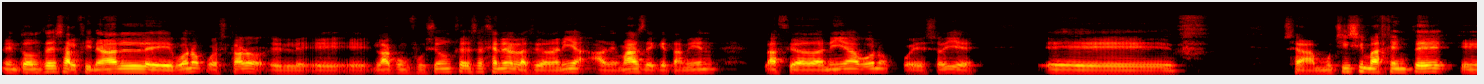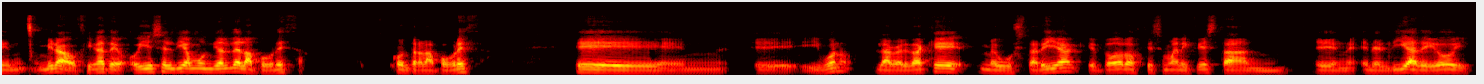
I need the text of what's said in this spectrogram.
Entonces, al final, eh, bueno, pues claro, el, eh, la confusión que se genera en la ciudadanía, además de que también la ciudadanía, bueno, pues oye, eh, o sea, muchísima gente, eh, mira, fíjate, hoy es el Día Mundial de la Pobreza, contra la pobreza. Eh, y bueno, la verdad que me gustaría que todos los que se manifiestan en, en, el día de hoy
